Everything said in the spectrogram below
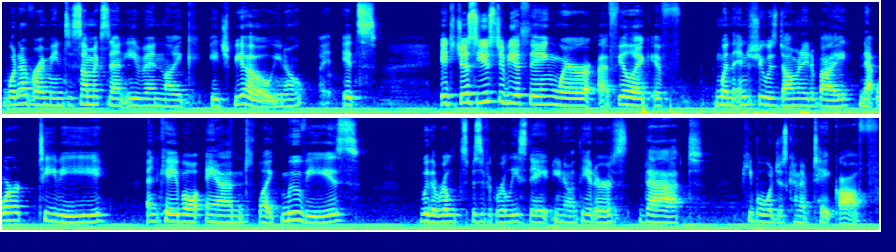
whatever. I mean, to some extent, even like HBO. You know, it's it just used to be a thing where I feel like if when the industry was dominated by network TV and cable and like movies with a real specific release date, you know, in theaters, that people would just kind of take off,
